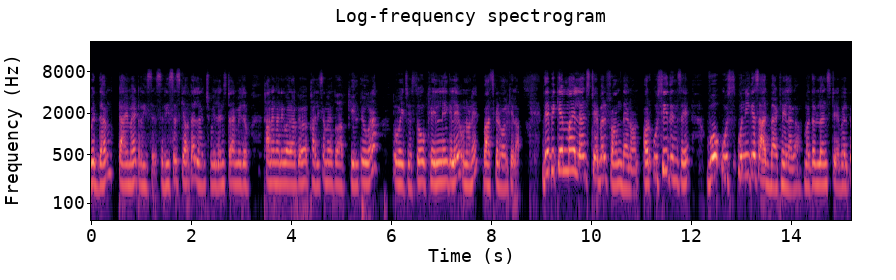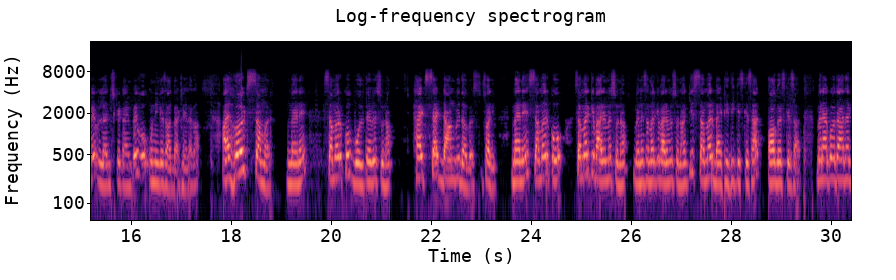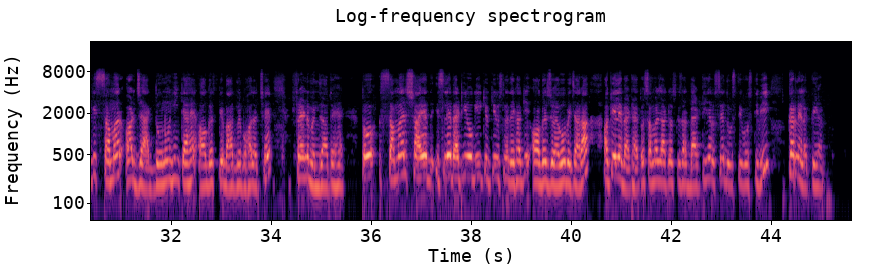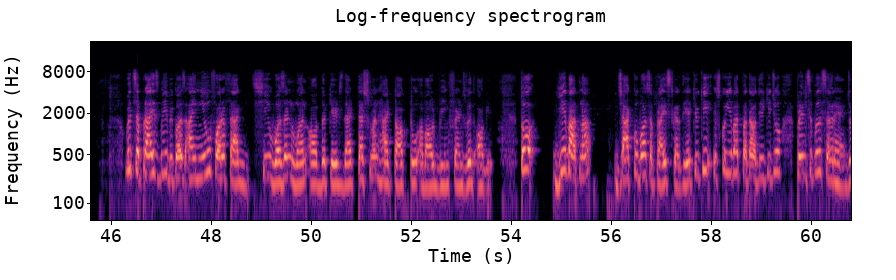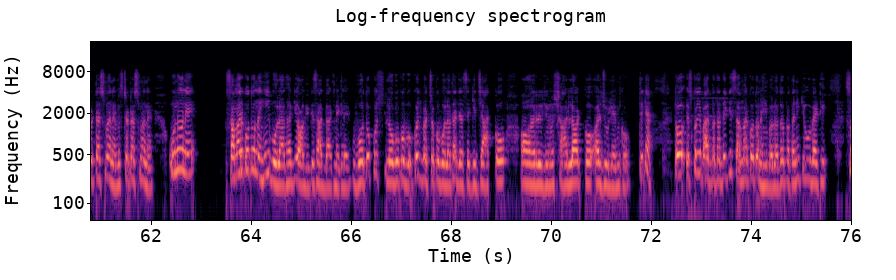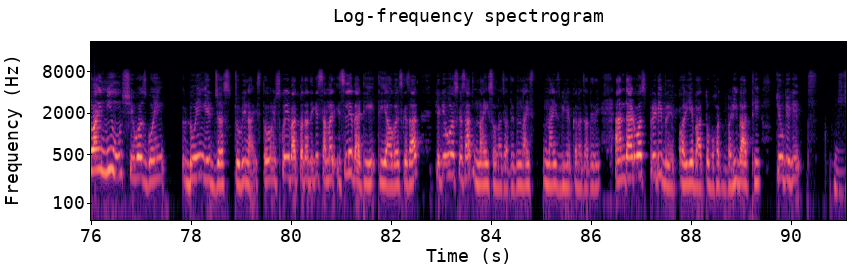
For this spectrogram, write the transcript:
with time at recess recess क्या होता है? लंच में लंच टाइम में जब खाना खाने के बाद आप खाली समय तो आप खेलते हो ना? तो वही चीज़। तो खेलने के लिए उन्होंने बास्केटबॉल खेला। They became my lunch table from then on और उसी दिन से वो उस, उन्हीं के साथ बैठने लगा। मतलब लंच टेबल पे लंच के टाइम पे वो उन्हीं के साथ बैठने लगा। आई हर्ड समर मैंने समर को बोलते हुए सुना। Had sat down with August sorry मैंने समर को समर के बारे में सुना, मैंने समर के बारे में सुना कि समर बैठी थी किसके साथ? अगस्त के साथ। मैंने आपको बताया था कि समर और जैक दोनों ही क्या है? अगस्त के बाद में बहुत अच्छे फ्रेंड बन जाते हैं। तो समर शायद इसलिए बैठी होगी क्योंकि उसने देखा कि अगस्त जो है वो बेचारा अकेले बैठा है। तो समर जाके उसके साथ बैठती है, उससे दोस्ती वोस्ती भी करने लगती है। Which surprised me because I knew for a fact she wasn't one of the kids that Tashman had talked to about being friends with Augie. तो ये बात ना जैक को बहुत सरप्राइज़ करती है, क्योंकि इसको ये बात पता होती है कि जो प्रिंसिपल सर हैं, जो टचमन है मिस्टर टचमन है, उन्होंने समर को तो नहीं बोला था कि ऑगी के साथ बैठने के लिए। वो तो कुछ लोगों को, कुछ बच्चों को बोला था, जैसे कि जैक को और यू नो शार्लॉट को और जूलियन को, ठीक है? तो इसको ये बात बता दे कि समर को तो नहीं बोला था, पता नहीं क्यों बैठी। So I knew she was going doing it just to be nice तो इसको ये बात पता थी कि समर इसलिए बैठी थी ऑगस्ट के साथ क्योंकि वो उसके साथ नाइस होना चाहते थे नाइस नाइस बिहेव करना चाहती थी। And that was pretty brave और ये बात तो बहुत बड़ी बात थी। क्यों? क्योंकि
